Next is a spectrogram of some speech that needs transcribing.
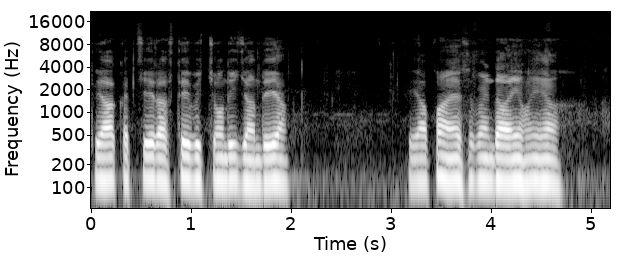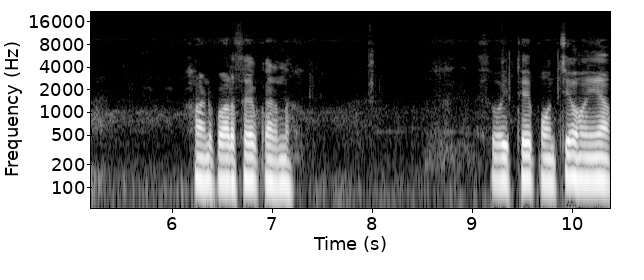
ਤੇ ਆ ਕੱਚੇ ਰਸਤੇ ਵਿੱਚੋਂ ਦੀ ਜਾਂਦੇ ਆ। ਤੇ ਆਪਾਂ ਇਸ ਪਿੰਡ ਆਏ ਹੋਏ ਆ, ਖੰਡ ਪਾਠ ਸਾਹਿਬ ਕਰਨ। ਸੋ ਇੱਥੇ ਪਹੁੰਚੇ ਹੋਏ ਆ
